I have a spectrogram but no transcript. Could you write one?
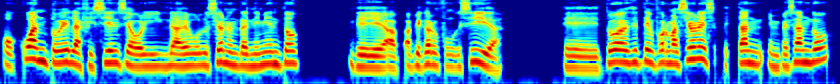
o cuánto es la eficiencia o la devolución en rendimiento de aplicar un fungicida. Eh, todas estas informaciones están empezando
